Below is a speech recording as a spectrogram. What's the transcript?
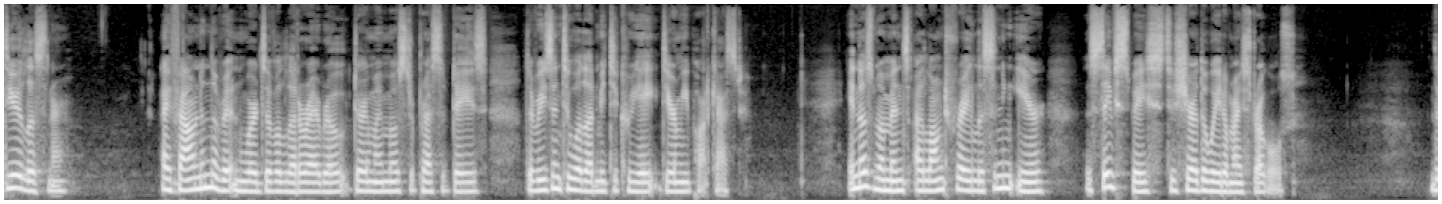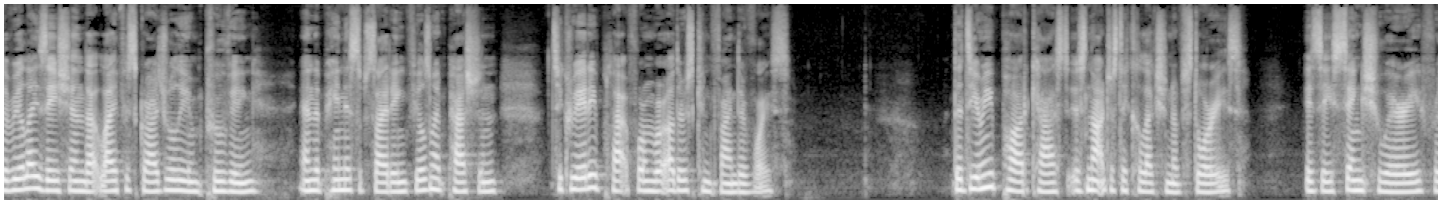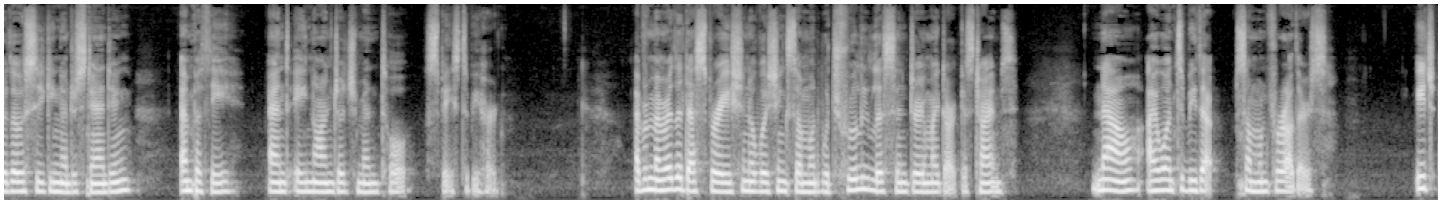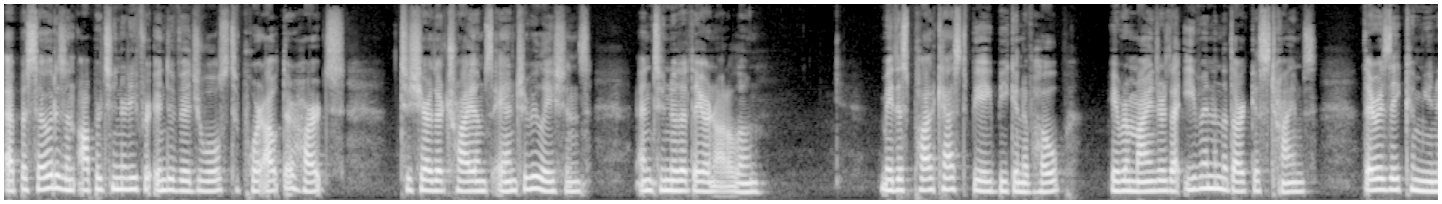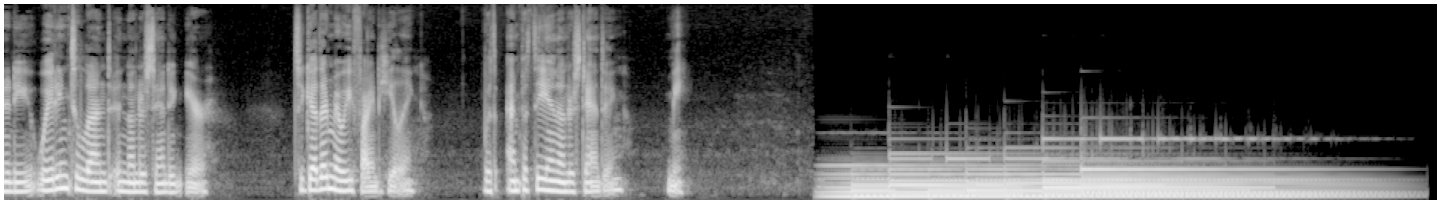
Dear listener, I found in the written words of a letter I wrote during my most depressive days the reason to what led me to create Dear Me podcast. In those moments, I longed for a listening ear, a safe space to share the weight of my struggles. The realization that life is gradually improving and the pain is subsiding fuels my passion to create a platform where others can find their voice. The Dear Me podcast is not just a collection of stories, it's a sanctuary for those seeking understanding, empathy, and a non judgmental space to be heard. I remember the desperation of wishing someone would truly listen during my darkest times. Now, I want to be that someone for others. Each episode is an opportunity for individuals to pour out their hearts, to share their triumphs and tribulations, and to know that they are not alone. May this podcast be a beacon of hope a reminder that even in the darkest times, there is a community waiting to lend an understanding ear. Together, may we find healing. With empathy and understanding, me.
